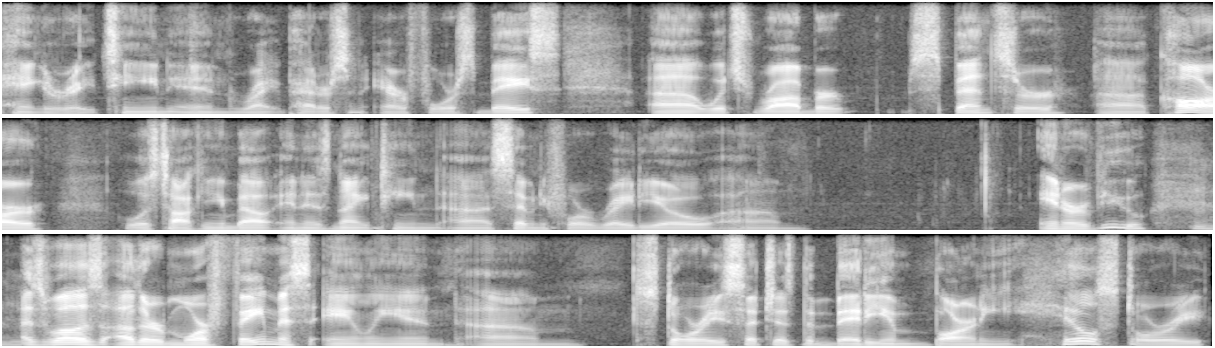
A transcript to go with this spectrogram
Hangar 18 in Wright Patterson Air Force Base, uh, which Robert Spencer uh, Carr was talking about in his 1974 radio um, interview, as well as other more famous alien um, stories, such as the Betty and Barney Hill story,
